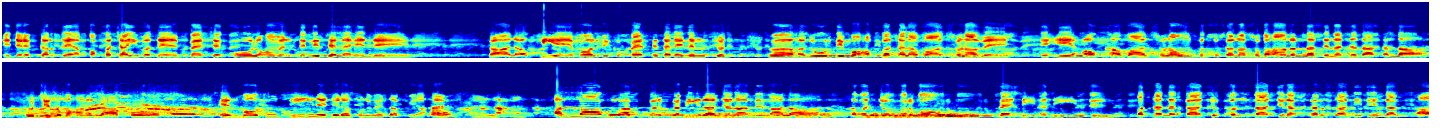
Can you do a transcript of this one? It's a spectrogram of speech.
یہ جڑے قرضے آپ پچائی ودے پیسے کول ہوون تے نسے لہندے گال اوکھی ہے مولوی کو پیسے تے لینے چو حضور دی محبت والا آواز سناوے، تے اے اوکھا آواز سناؤں، تو تسا نہ سبحان اللہ تے نہ جزاک اللہ اونچی جی سبحان اللہ آکھو۔ ان موضوع دین ہے جڑا سنوے دا پیا ہے اللہ اکبر کبیرہ جناب والا، توجہ فرماؤ۔ پہلی حدیث، پتہ لگا جو بندہ جڑا قرضہ نہیں دیندا کھا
